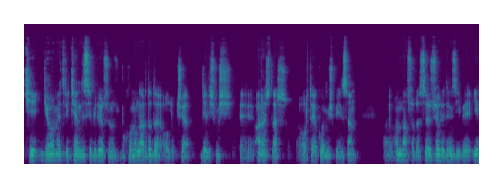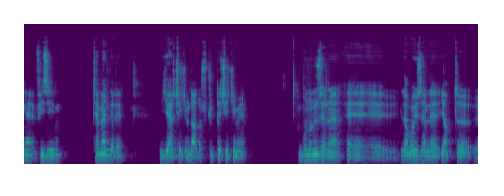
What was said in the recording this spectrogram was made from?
ki geometri kendisi biliyorsunuz bu konularda da oldukça gelişmiş e, araçlar ortaya koymuş bir insan. Ondan sonra size söylediğiniz gibi yine fiziğin temelleri, yer çekimi daha doğrusu kütle çekimi, bunun üzerine e, Lavoisier'le yaptığı e,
